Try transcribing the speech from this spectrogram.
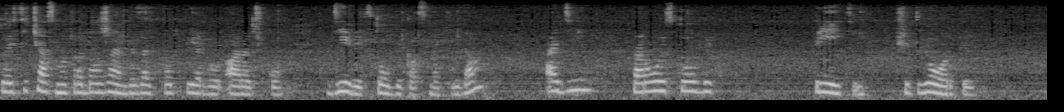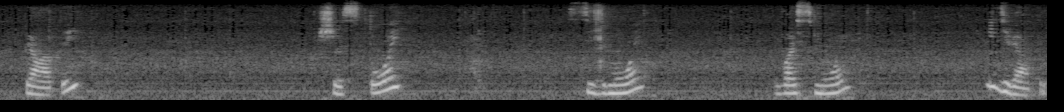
То есть сейчас мы продолжаем вязать под первую арочку 9 столбиков с накидом. 1, второй столбик, третий, четвертый, пятый, шестой, седьмой, восьмой и девятый.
